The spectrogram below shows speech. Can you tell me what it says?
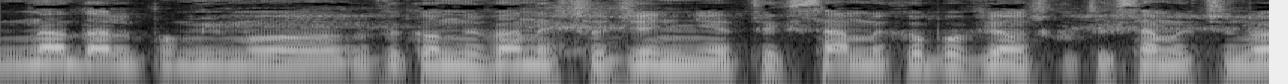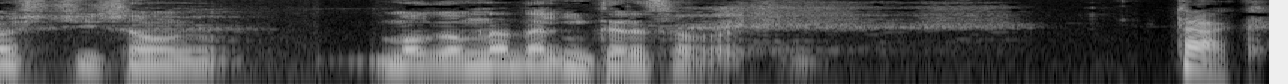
nadal, pomimo wykonywanych codziennie tych samych obowiązków, tych samych czynności, są, mogą nadal interesować? Tak,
